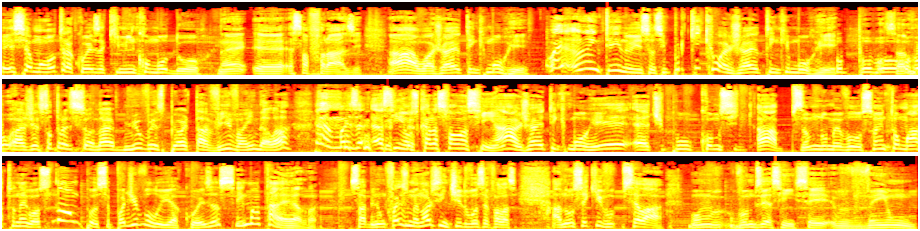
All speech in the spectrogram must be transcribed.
é, esse é uma outra coisa que me incomodou, né? É, essa frase. Ah, o Agile tem que morrer. Ué, Eu não entendo isso, assim. Por que, que o Agile tem que morrer? O- o- o- a gestão tradicional é mil vezes pior, tá viva ainda lá? É, mas assim, os caras falam assim: ah, Agile tem que morrer, é tipo como se. Ah, precisamos de uma evolução, então mata o negócio. Não, pô, você pode evoluir a coisa sem matar ela. Sabe? Não faz o menor sentido você falar assim. A não ser que, sei lá, vamos, vamos dizer assim, você vem um.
